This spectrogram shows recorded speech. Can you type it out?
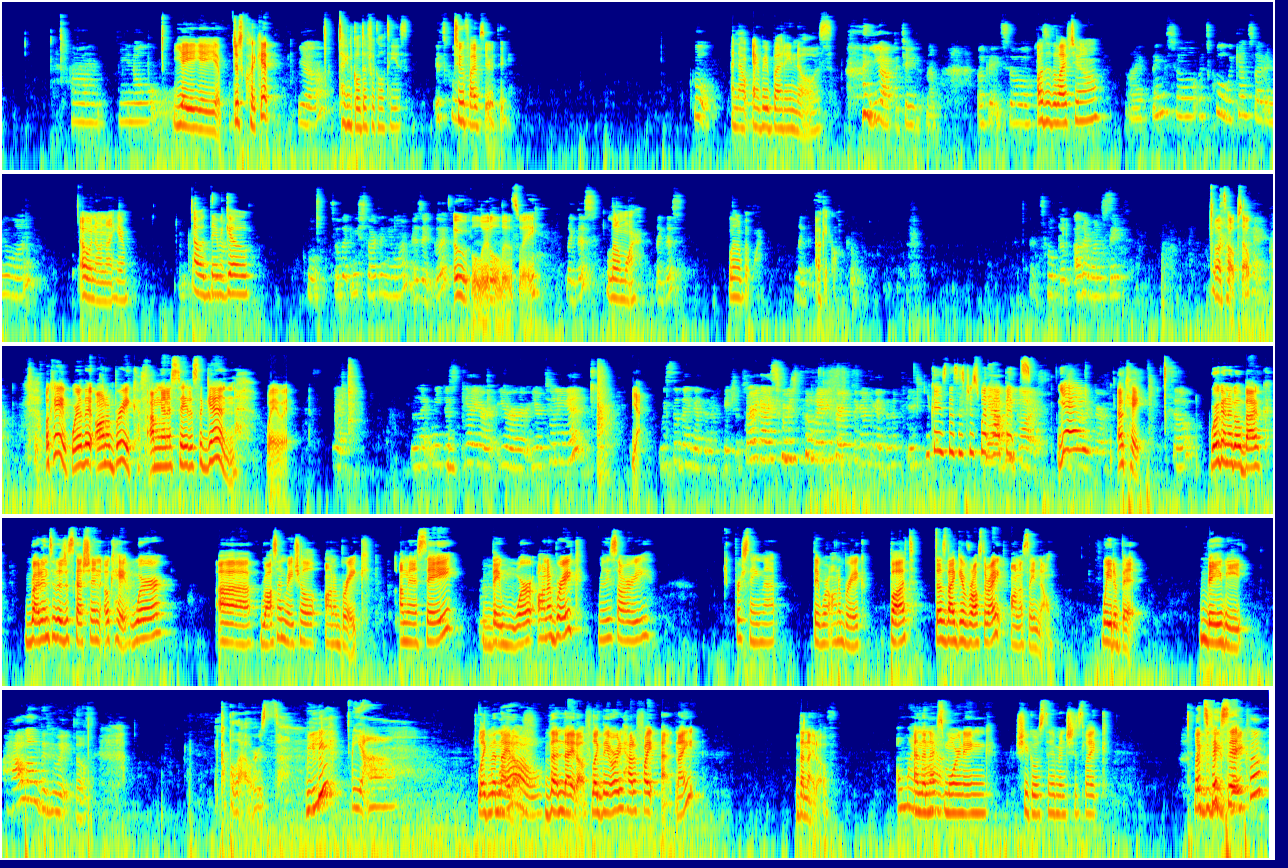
Um, you know, Yeah, yeah, yeah, yeah. Just click it. yeah, Technical difficulties. it's cool. Two five zero three. Cool. And now everybody knows. you have to change it now. Okay, so Oh, did the live tune know? I think so. It's cool. We can start a new one. Oh no, not here. Oh, there we go. Cool. So let me start a new one. Is it good? Oh, a little this way. Like this? A little more. Like this? A little bit more. Like this? Okay, cool. Cool. Let's hope the other one stays. Let's hope so. Okay. Okay, were on a break? I'm gonna say this again. Wait, wait. Yeah. Let me just. Yeah, you're you're you're tuning in. Yeah. We still didn't get the notification. Sorry, guys. We're still waiting for Instagram to get the notification. You guys, this is just what yeah, happens. We got it. Yay! We got it. Okay, So we're gonna go back right into the discussion. Okay, were uh, Ross and Rachel on a break? I'm gonna say they were on a break. Really sorry for saying that. They were on a break. But does that give Ross the right? Honestly, no. Wait a bit. Maybe. how long did he wait though? A couple hours. Really? Yeah. Like the night Wow. of. The night of. Like they already had a fight at night. The night of. Oh my And god. the next morning, she goes to him and she's like, like let's fix it. up?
